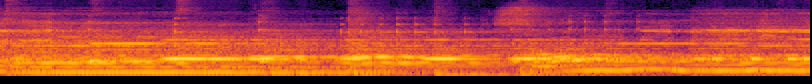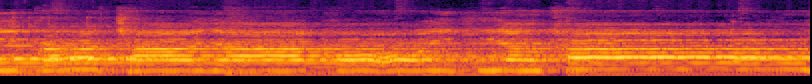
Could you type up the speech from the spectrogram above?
ลินทรงมิมีพระชายาคอยเคียงข้าง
